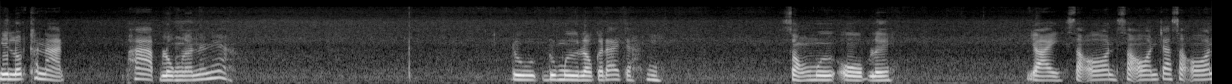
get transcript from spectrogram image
นี่ลดขนาดภาพลงแล้วนะเนี่ย ดูดูมือเราก็ได้จ้ะ นี่สองมือโอบเลย ใหญ่สะออนสะออนจ้าสะออน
